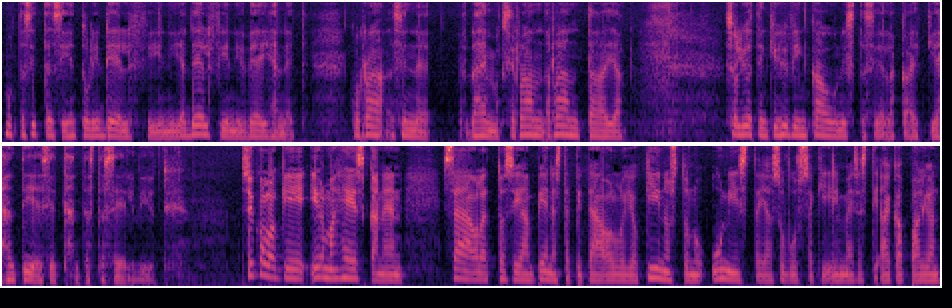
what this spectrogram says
Mutta sitten siihen tuli delfiini ja delfiini vei hänet kun ra- sinne lähemmäksi ran- rantaa ja se oli jotenkin hyvin kaunista siellä kaikki ja hän tiesi, että hän tästä selviytyy. Psykologi Irma Heiskanen, sä olet tosiaan pienestä pitää ollut jo kiinnostunut unista ja suvussakin ilmeisesti aika paljon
